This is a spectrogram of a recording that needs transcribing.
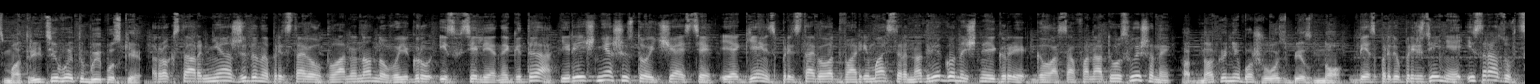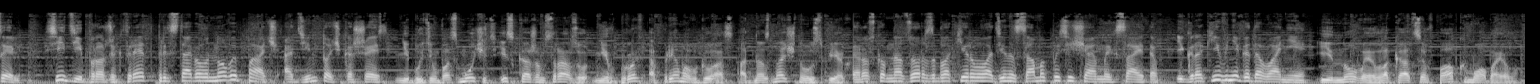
Смотрите в этом выпуске. Rockstar неожиданно представил планы на новую игру из вселенной GTA, и речь не о шестой части. EA Games представила два ремастера на две гоночные игры, голоса фанаты услышаны. Однако не обошлось без «но». Без предупреждения и сразу в цель. CD Projekt Red представил новый патч 1.6. Не будем вас мучить и скажем сразу, не в бровь, а прямо в глаз. Однозначно успех. Роскомнадзор заблокировал один из самых посещаемых сайтов. Игроки в негодовании. И новая локация в PUBG Mobile.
